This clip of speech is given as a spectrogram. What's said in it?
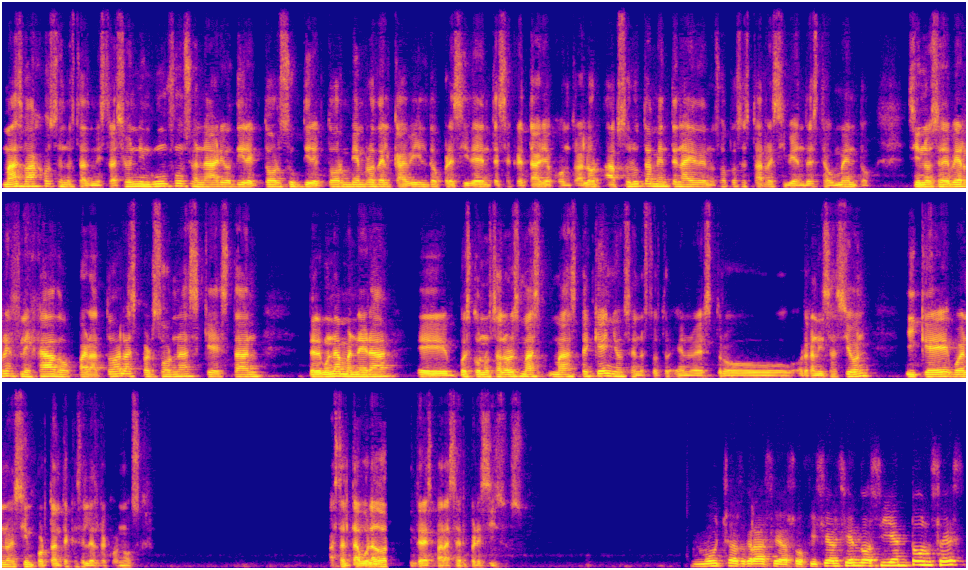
más bajos en nuestra administración, ningún funcionario, director, subdirector, miembro del cabildo, presidente, secretario, contralor, absolutamente nadie de nosotros está recibiendo este aumento, sino se ve reflejado para todas las personas que están de alguna manera eh, pues con los salarios más, más pequeños en nuestra en nuestro organización y que, bueno, es importante que se les reconozca hasta el tabulador 23 para ser precisos. Muchas gracias, oficial. Siendo así, entonces,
